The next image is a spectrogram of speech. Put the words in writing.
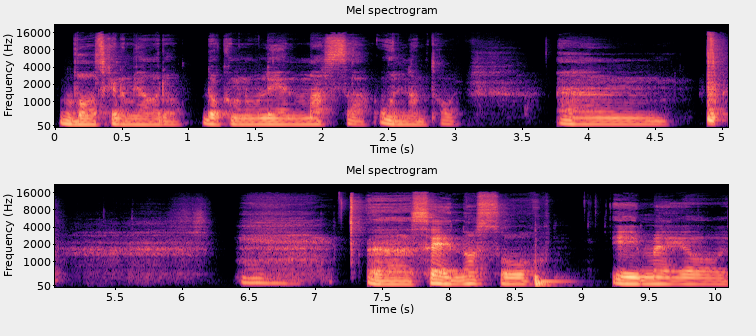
Vad ska de göra då? Då kommer det bli en massa undantag. Ehm, ehm, um, uh, sen också i och med jag,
